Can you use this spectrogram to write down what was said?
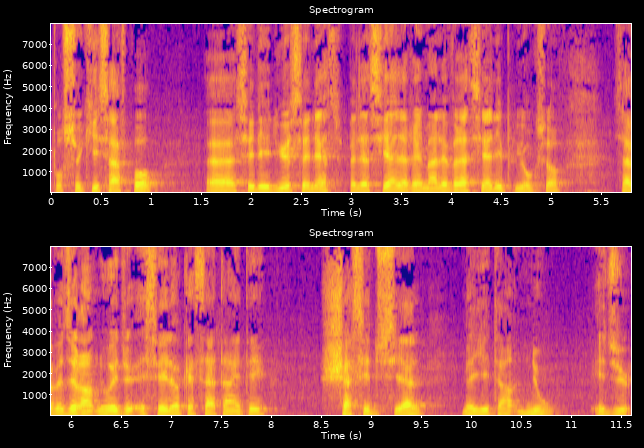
pour ceux qui ne savent pas, euh, c'est les lieux célestes. le ciel, réellement, le vrai ciel est plus haut que ça. Ça veut dire entre nous et Dieu. Et c'est là que Satan a été chassé du ciel mais il est en nous et Dieu.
